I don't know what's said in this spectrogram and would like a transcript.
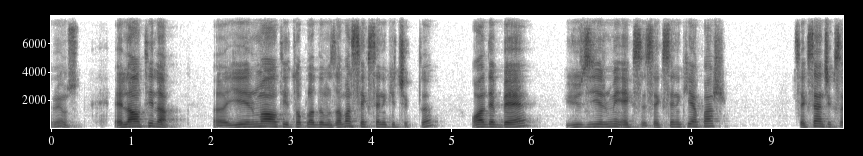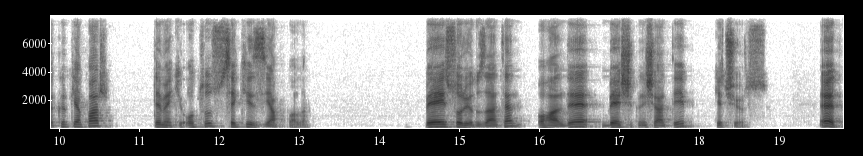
Görüyor musun? 56 ile e, 26'yı topladığımız zaman 82 çıktı. O halde B 120 eksi 82 yapar. 80 çıksa 40 yapar. Demek ki 38 yapmalı. B'yi soruyordu zaten. O halde B şıkkını işaretleyip geçiyoruz. Evet.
